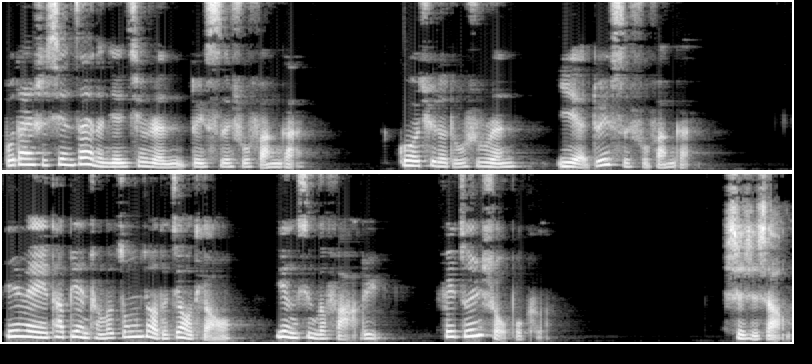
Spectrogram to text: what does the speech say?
不但是现在的年轻人对四书反感，过去的读书人也对四书反感，因为它变成了宗教的教条、硬性的法律，非遵守不可。事实上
